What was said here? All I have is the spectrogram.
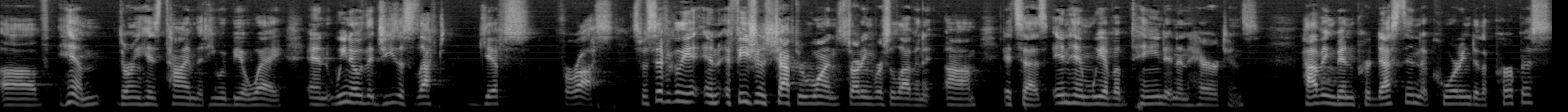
of him during his time that he would be away. And we know that Jesus left gifts for us. Specifically in Ephesians chapter 1, starting verse 11, um, it says, In him we have obtained an inheritance, having been predestined according to the purpose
